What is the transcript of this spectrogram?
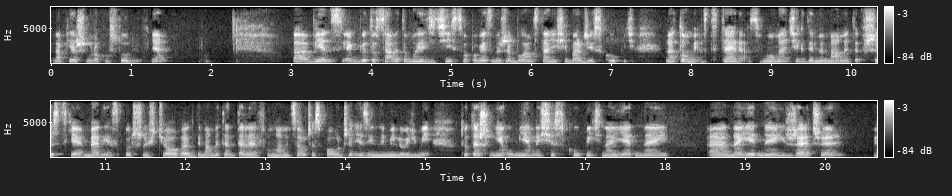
na pierwszym roku studiów, nie? Więc jakby to całe to moje dzieciństwo, powiedzmy, że byłam w stanie się bardziej skupić. Natomiast teraz, w momencie, gdy my mamy te wszystkie media społecznościowe, gdy mamy ten telefon, mamy cały czas połączenie z innymi ludźmi, to też nie umiemy się skupić na jednej, e, na jednej rzeczy, e,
